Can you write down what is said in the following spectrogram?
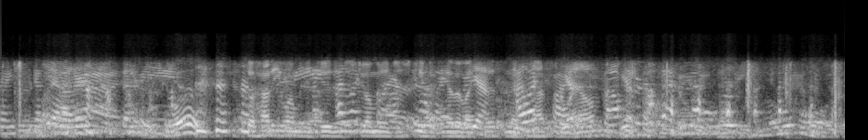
right? You Yeah. that? Word. So how do you want me to do this? Do you want me to just keep it together like this and then pass it fire. around?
